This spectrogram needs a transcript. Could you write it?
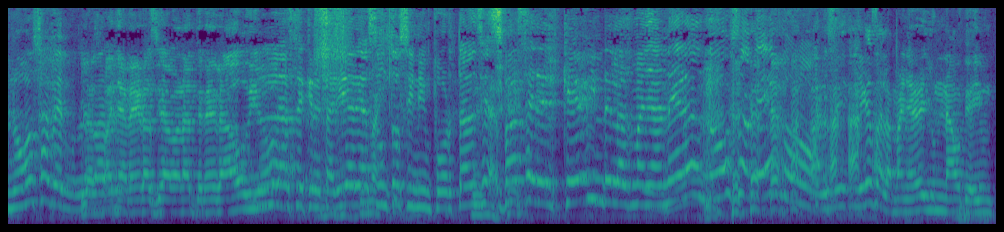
No sabemos. Las mañaneras ya van a tener audio. La Secretaría de Asuntos sin Importancia. ¿Va a ser el Kevin de las mañaneras? No sabemos. Llegas a la mañana y hay un audio, hay un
